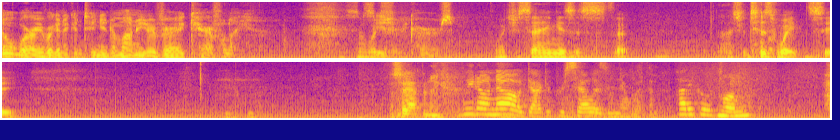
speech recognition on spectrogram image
Don't worry, we're going to continue to monitor very carefully. So See what, if you, it recurs. what you're saying is, is that I should just wait and see. Mm-hmm. What's happening? We don't know. Dr. Purcell is in there with him. How'd it go with Mama?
